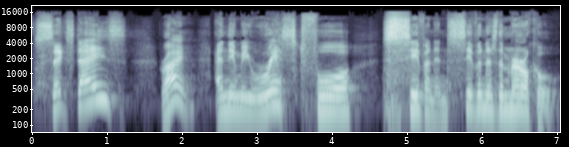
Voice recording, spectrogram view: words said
Six days, right? And then we rest for seven, and seven is the miracle.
